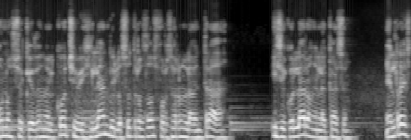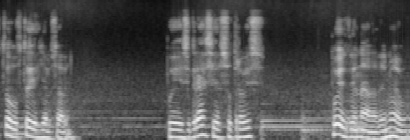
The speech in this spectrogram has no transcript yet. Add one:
uno se quedó en el coche vigilando y los otros dos forzaron la entrada y se colaron en la casa. El resto ustedes ya lo saben. Pues gracias otra vez. Pues de nada, de nuevo.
